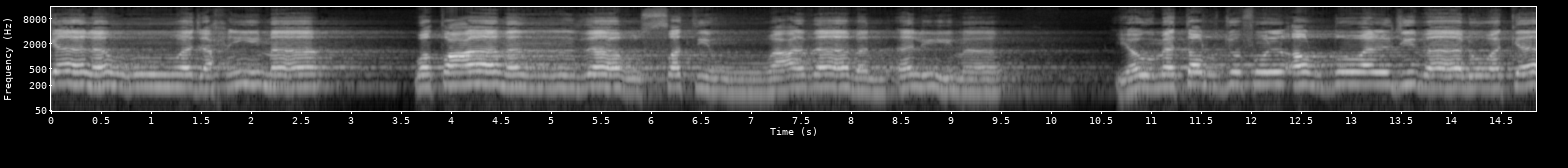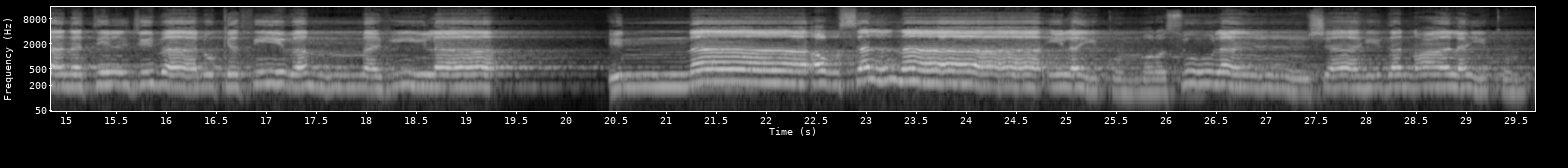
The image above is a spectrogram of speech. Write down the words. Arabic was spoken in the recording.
انكالا وجحيما وطعاما ذا غصة وعذابا أليما يوم ترجف الأرض والجبال وكانت الجبال كثيبا مهيلا إنا أرسلنا إليكم رسولا شاهدا عليكم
